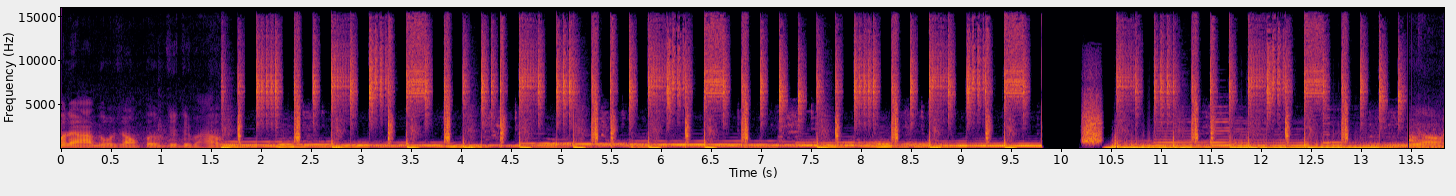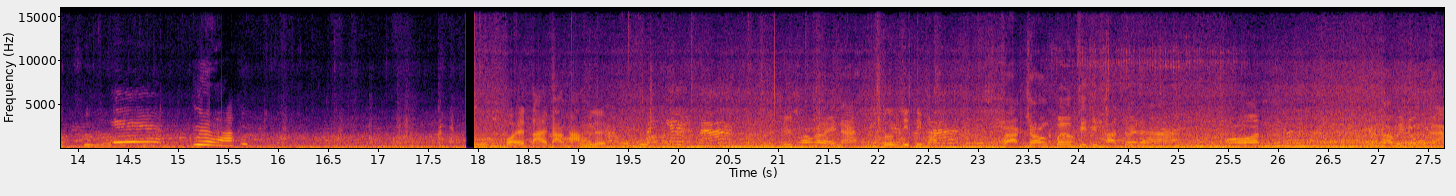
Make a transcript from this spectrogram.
วัสดีครับอยู่กับช่องเปิมจิติภาครับนี่ก็ขึ้นเลยปล่อยให้ตายกลางทางไปเลยชื่อช่องอะไรนะเปิมจิติภา ฝากช่องเปิ่มจิตติพัฒน์ด้วยนะทุกคน จะเข้าไปดูนะ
